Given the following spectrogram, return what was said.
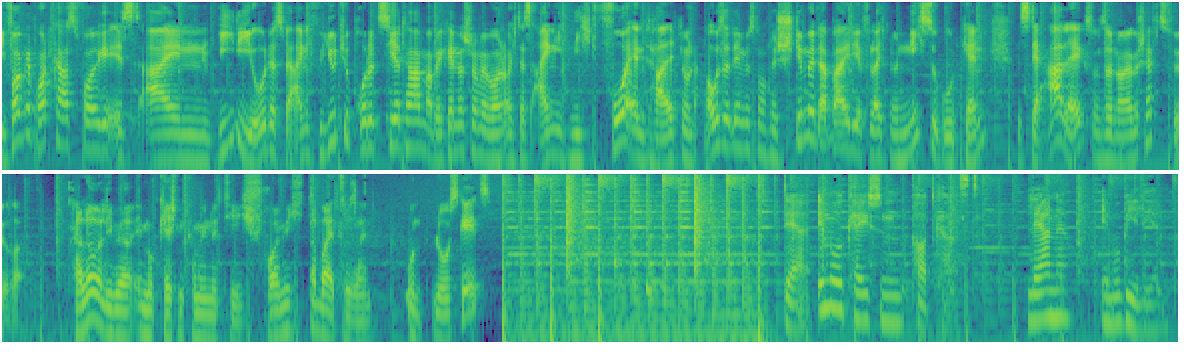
Die folgende Podcast-Folge ist ein Video, das wir eigentlich für YouTube produziert haben, aber ihr kennt das schon, wir wollen euch das eigentlich nicht vorenthalten. Und außerdem ist noch eine Stimme dabei, die ihr vielleicht noch nicht so gut kennt. Das ist der Alex, unser neuer Geschäftsführer. Hallo, liebe Immocation Community. Ich freue mich, dabei zu sein. Und los geht's. Der Immocation Podcast. Lerne Immobilien.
